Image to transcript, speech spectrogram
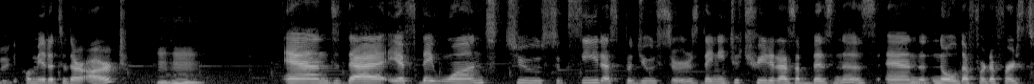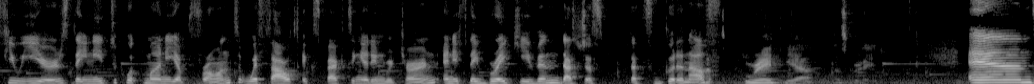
to be committed to their art hmm and that if they want to succeed as producers they need to treat it as a business and know that for the first few years they need to put money up front without expecting it in return and if they break even that's just that's good enough That's great. Yeah, that's great. and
